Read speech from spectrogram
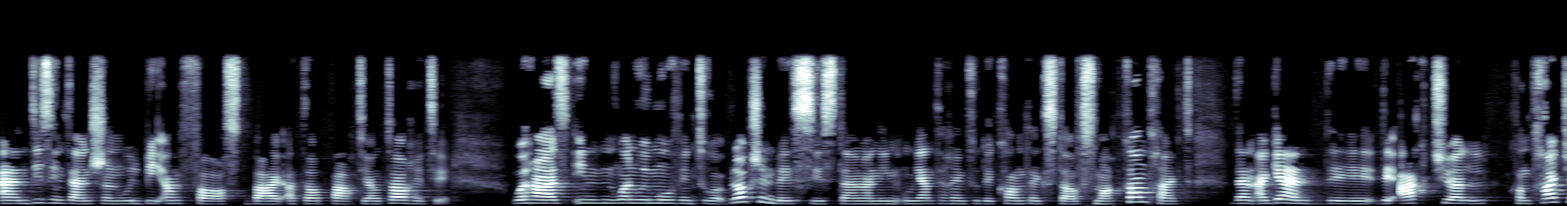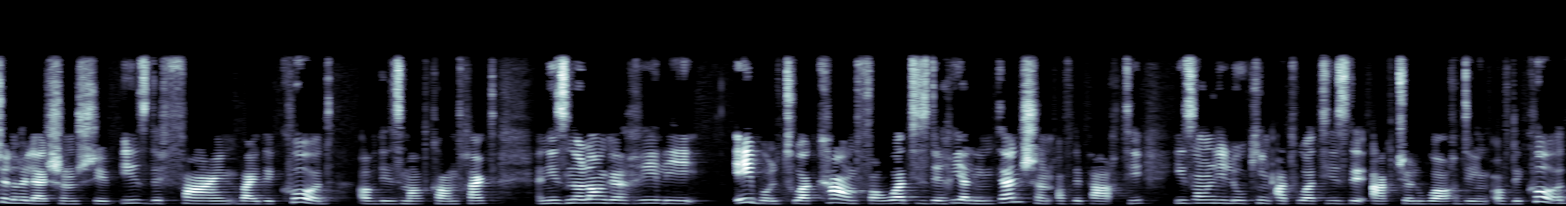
And this intention will be enforced by a third-party authority. Whereas in, when we move into a blockchain-based system and in, we enter into the context of smart contracts, then again, the, the actual contractual relationship is defined by the code of the smart contract and is no longer really able to account for what is the real intention of the party is only looking at what is the actual wording of the code,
